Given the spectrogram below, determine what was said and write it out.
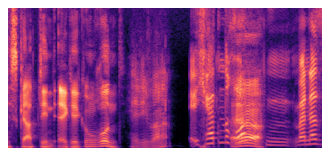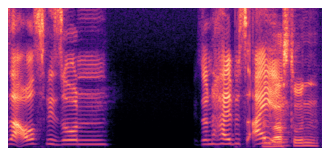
Es gab den eckig und rund. Ja, die waren. Ich hatte einen Ja. runden. Meiner sah aus wie so ein, so ein halbes Dann Ei. warst du ein,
